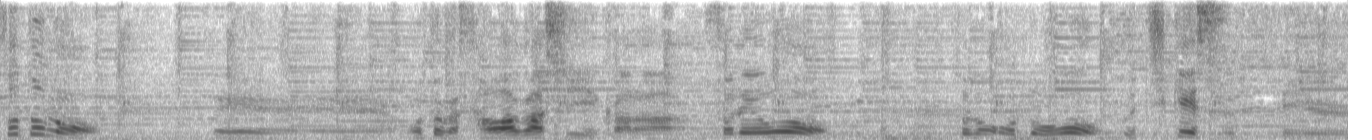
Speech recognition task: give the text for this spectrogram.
外の、えー、音が騒がしいからそれをその音を打ち消すっていう、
